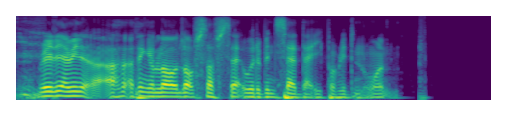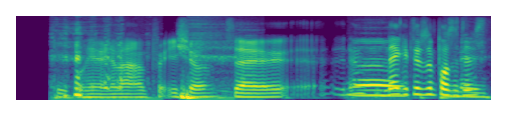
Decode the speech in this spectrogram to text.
Really, I mean, I, I think a lot, a lot of stuff said would have been said that you probably didn't want people hearing about. I'm pretty sure. So, uh, you know, Uh, negatives and positives. maybe.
